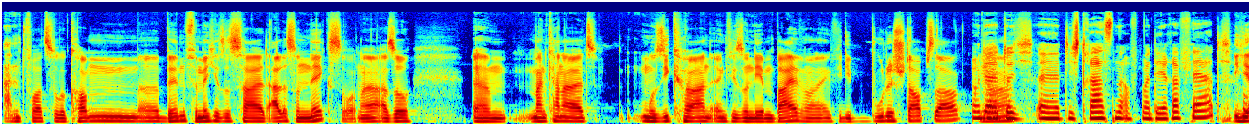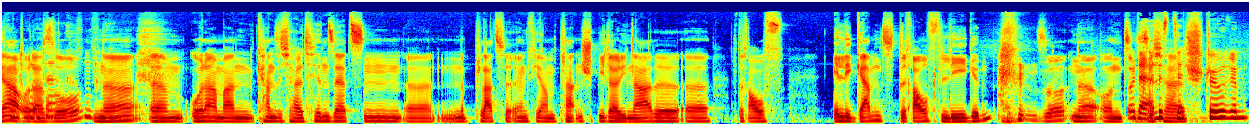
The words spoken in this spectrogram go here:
Antwort so gekommen äh, bin. Für mich ist es halt alles und nix. So, ne? Also ähm, man kann halt Musik hören irgendwie so nebenbei, wenn man irgendwie die Bude staubsaugt. Oder ne? durch äh, die Straßen auf Madeira fährt. Ja, oder so. ne? Ähm, oder man kann sich halt hinsetzen, äh, eine Platte irgendwie am Plattenspieler, die Nadel äh, drauf elegant drauflegen. so, ne? Und Oder alles halt, zerstören.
